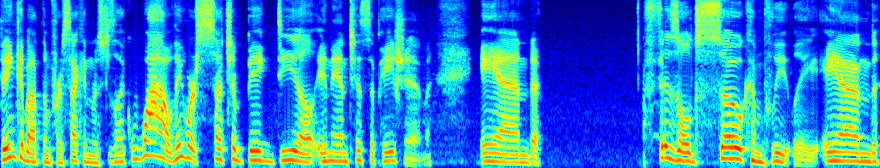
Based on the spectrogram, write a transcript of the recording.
think about them for a second, was just like, wow, they were such a big deal in anticipation and fizzled so completely. And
